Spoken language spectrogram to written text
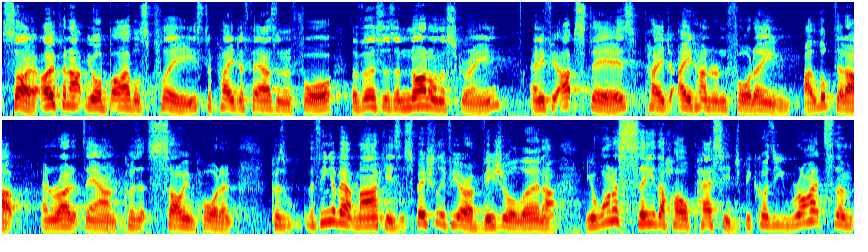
so, open up your Bibles, please, to page 1004. The verses are not on the screen. And if you're upstairs, page 814. I looked it up and wrote it down because it's so important. Because the thing about Mark is, especially if you're a visual learner, you want to see the whole passage because he writes them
